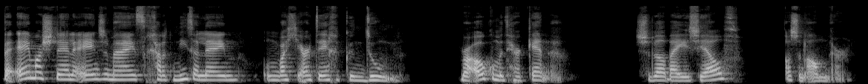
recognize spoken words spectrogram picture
Bij emotionele eenzaamheid gaat het niet alleen om wat je er tegen kunt doen, maar ook om het herkennen zowel bij jezelf als een ander.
